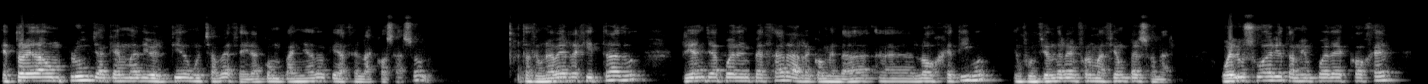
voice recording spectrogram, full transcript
Esto le da un plus ya que es más divertido muchas veces ir acompañado que hacer las cosas solo. Entonces, una vez registrado, Rian ya puede empezar a recomendar eh, los objetivos en función de la información personal. O el usuario también puede escoger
